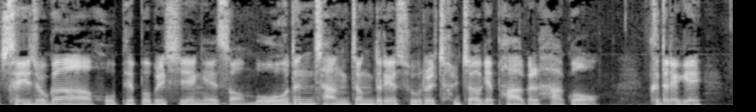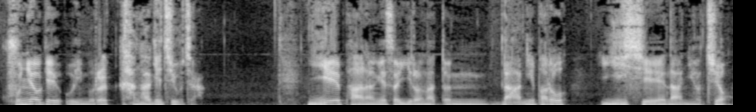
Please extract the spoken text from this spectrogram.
세조가 호패법을 시행해서 모든 장정들의 수를 철저하게 파악을 하고 그들에게 군역의 의무를 강하게 지우자. 이에 반항해서 일어났던 난이 바로 이시의 난이었죠.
